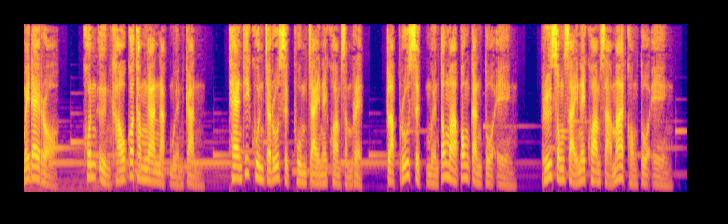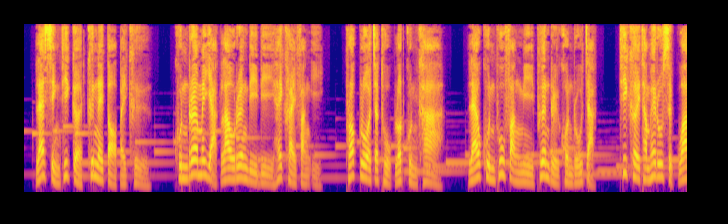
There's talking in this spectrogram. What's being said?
ไม่ได้หรอก คนอื่นเขาก็ทำงานหนักเหมือนกัน แทนที่คุณจะรู้สึกภูมิใจในความสำเร็จ กลับรู้สึกเหมือนต้องมาป้องกันตัวเอง หรือสงสัยในความสามารถของตัวเอง และสิ่งที่เกิดขึ้นในต่อไปคือ คุณเริ่มไม่อยากเล่าเรื่องดีๆ ให้ใครฟังอีก เพราะกลัวจะถูกลดคุณค่า แล้วคุณผู้ฟังมีเพื่อนหรือคนรู้จัก ที่เคยทำให้รู้สึกว่า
